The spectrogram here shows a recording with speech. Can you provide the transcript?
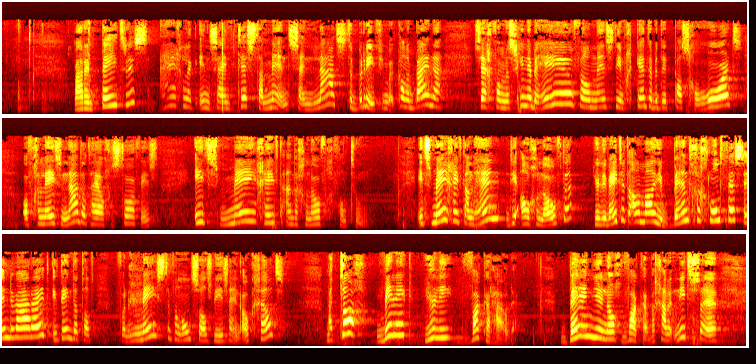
Waarin Petrus eigenlijk in zijn testament, zijn laatste brief, je kan er bijna zeggen van misschien hebben heel veel mensen die hem gekend hebben dit pas gehoord of gelezen nadat hij al gestorven is, iets meegeeft aan de gelovigen van toen. Iets meegeeft aan hen die al geloofden. Jullie weten het allemaal, je bent gegrondvest in de waarheid. Ik denk dat dat voor de meesten van ons, zoals we hier zijn, ook geldt. Maar toch wil ik jullie wakker houden. Ben je nog wakker? We gaan het niet uh,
